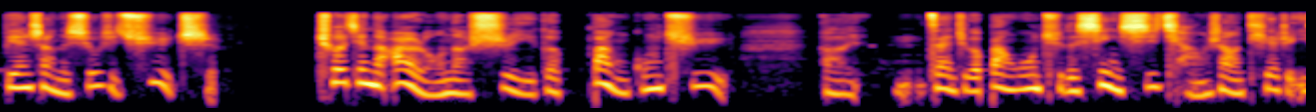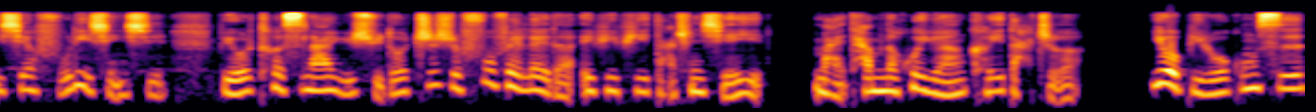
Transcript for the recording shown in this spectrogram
边上的休息区域吃。车间的二楼呢是一个办公区域，呃，在这个办公区的信息墙上贴着一些福利信息，比如特斯拉与许多知识付费类的 APP 达成协议。买他们的会员可以打折，又比如公司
